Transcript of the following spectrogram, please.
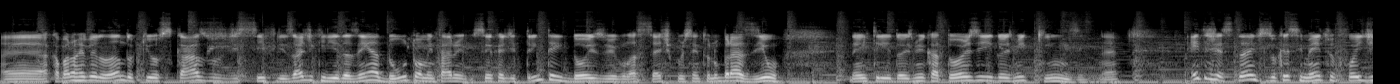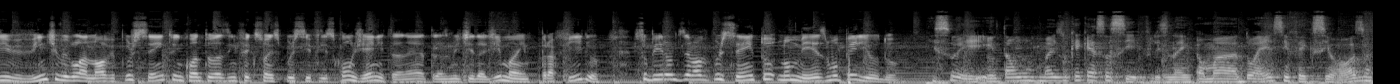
é, acabaram revelando que os casos de sífilis adquiridas em adulto aumentaram em cerca de 32,7% no Brasil né, entre 2014 e 2015, né? Entre gestantes, o crescimento foi de 20,9%, enquanto as infecções por sífilis congênita, né, transmitida de mãe para filho, subiram 19% no mesmo período. Isso aí. Então, mas o que é essa sífilis, né? É uma doença infecciosa,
